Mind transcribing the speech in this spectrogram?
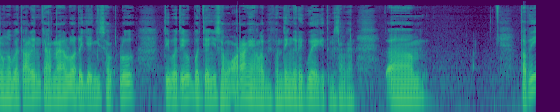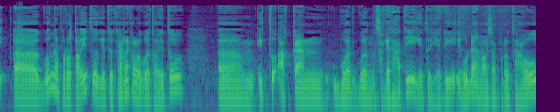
lu ngebatalin karena lu ada janji sama lu tiba-tiba buat janji sama orang yang lebih penting dari gue gitu misalkan. Em, tapi eh, gue nggak perlu tahu itu gitu. Karena kalau gue tahu itu em, itu akan buat gue sakit hati gitu. Jadi ya udah nggak usah perlu tahu.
